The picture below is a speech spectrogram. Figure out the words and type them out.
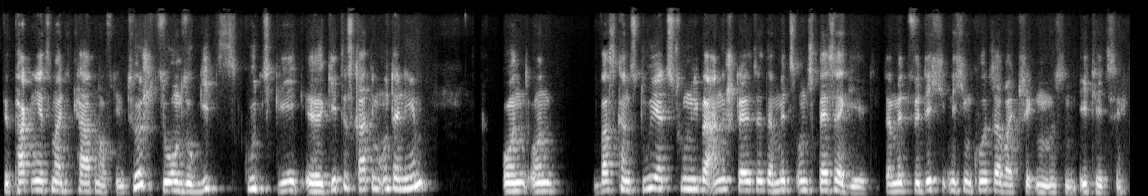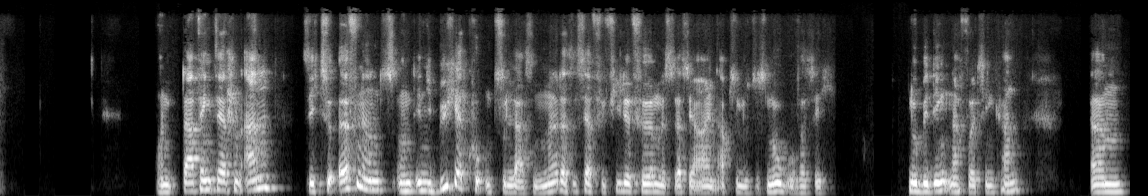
wir packen jetzt mal die Karten auf den Tisch, so und so geht's, gut geht, äh, geht es gerade im Unternehmen. Und, und was kannst du jetzt tun, liebe Angestellte, damit es uns besser geht, damit wir dich nicht in Kurzarbeit schicken müssen, etc. Und da fängt es ja schon an, sich zu öffnen und, und in die Bücher gucken zu lassen. Ne? Das ist ja für viele Firmen ist das ja ein absolutes No-Go, was ich nur bedingt nachvollziehen kann. Ähm,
